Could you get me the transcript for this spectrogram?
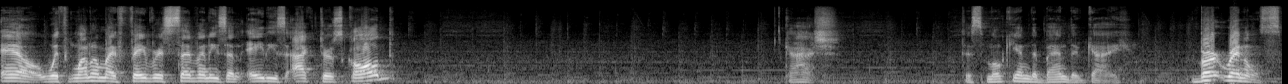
L, with one of my favorite 70s and 80s actors called. Gosh, the Smokey and the Bandit guy. Burt Reynolds.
